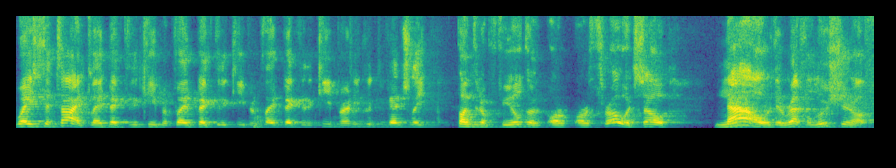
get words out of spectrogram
wasted time. Played back to the keeper, played back to the keeper, played back to the keeper, and he could eventually punt it upfield or, or, or throw it. So now the revolution of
